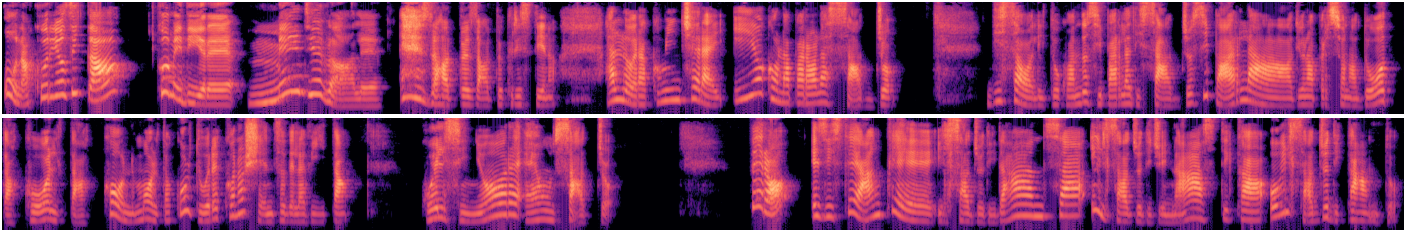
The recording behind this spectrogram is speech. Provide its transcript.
una curiosità, come dire, medievale. Esatto, esatto, Cristina. Allora comincerei io con la parola saggio. Di solito quando si parla di saggio si parla di una persona dotta, colta, con molta cultura e conoscenza della vita quel signore è un saggio. Però esiste anche il saggio di danza, il saggio di ginnastica o il saggio di canto.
